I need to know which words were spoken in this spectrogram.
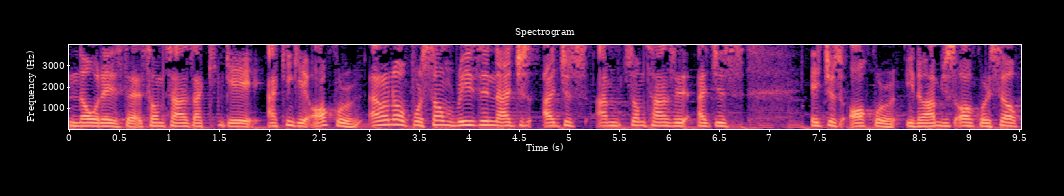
notice that sometimes I can get I can get awkward. I don't know for some reason I just I just I'm sometimes I just it's just awkward. You know, I'm just awkward. So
